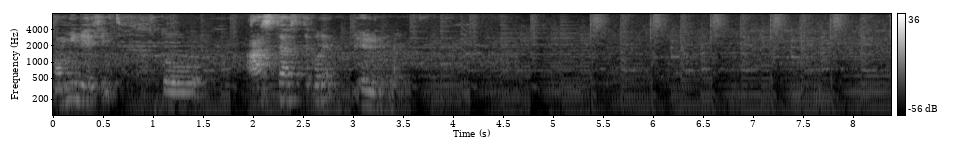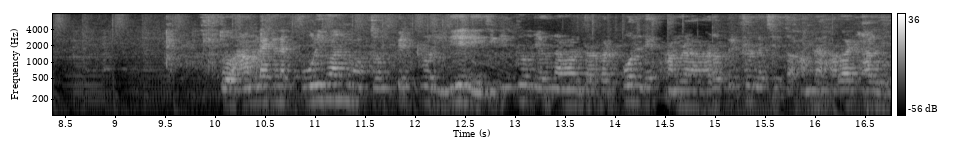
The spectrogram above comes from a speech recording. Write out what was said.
কমই নিয়েছি তো আস্তে আস্তে করে ঢেলে তো আমরা এখানে পরিমাণ মতো পেট্রোল দিয়ে নিয়েছি কিন্তু যখন আমার দরকার পড়লে আমরা আরও পেট্রোল আছে, তো আমরা আবার ঢালবো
